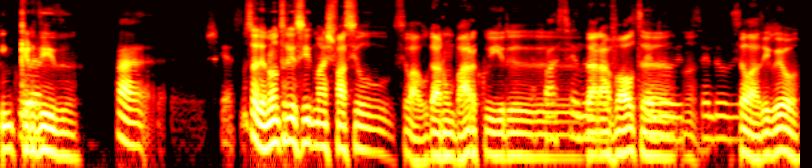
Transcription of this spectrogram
Encardido. Pá, esquece. Mas olha, não teria sido mais fácil, sei lá, alugar um barco e ir sem dar dúvida, à volta? sem dúvida, Não- sem dúvida. Sei lá, digo eu.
